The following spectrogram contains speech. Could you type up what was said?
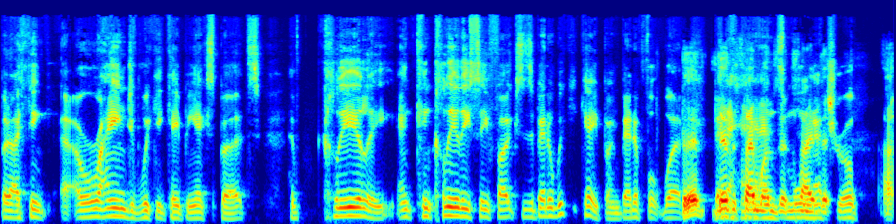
but I think a range of wicket keeping experts have clearly and can clearly see Foakes as a better wicket keeper and better footwork. They're, they're the same ones that say natural. that. Uh,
